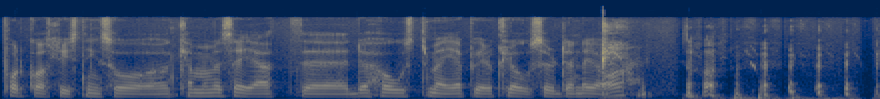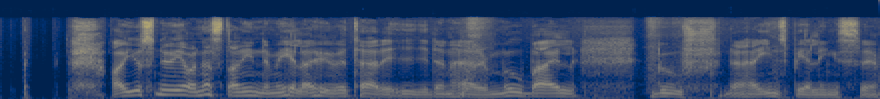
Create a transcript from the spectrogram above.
podcastlyssning så kan man väl säga att uh, the host may appear closer than they are. Ja, just nu är jag nästan inne med hela huvudet här i den här Mobile Booth, den här inspelnings eh,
